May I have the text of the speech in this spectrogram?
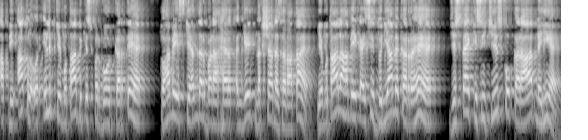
اپنی عقل اور علم کے مطابق اس پر غور کرتے ہیں، تو ہمیں اس کے اندر بڑا حیرت انگیز نقشہ نظر آتا ہے۔ یہ مطالعہ ہم ایک ایسی دنیا میں کر رہے ہیں جس میں کسی چیز کو قرار نہیں ہے۔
